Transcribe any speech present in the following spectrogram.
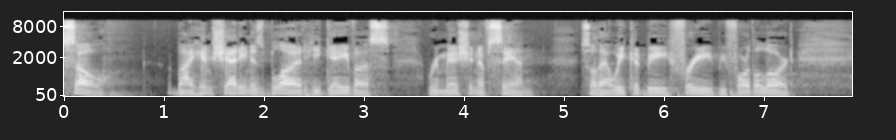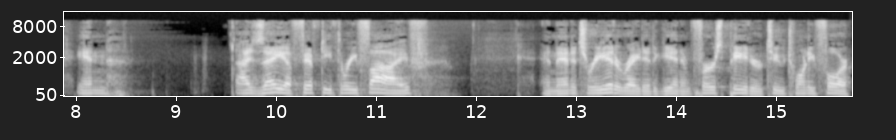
So, by him shedding his blood, he gave us remission of sin so that we could be free before the Lord. In Isaiah 53 5, and then it's reiterated again in 1 Peter 2:24.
